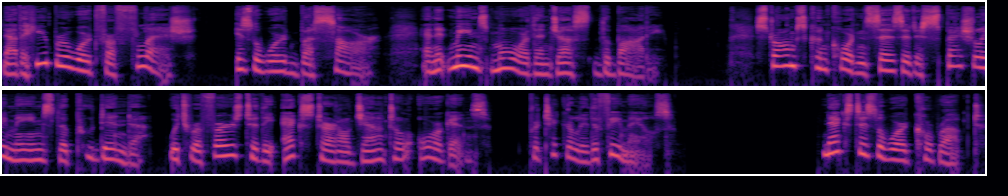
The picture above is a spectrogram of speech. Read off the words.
Now, the Hebrew word for flesh is the word basar, and it means more than just the body. Strong's Concordance says it especially means the pudenda, which refers to the external genital organs, particularly the females. Next is the word corrupt.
